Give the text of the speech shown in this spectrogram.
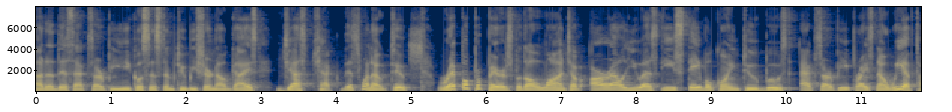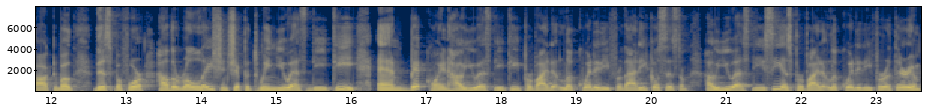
out of this XRP ecosystem to be sure. Now, guys, just check this one out too. Ripple prepares for the launch of RLUSD stablecoin to boost XRP price. Now, we have talked about this before how the relationship between USDT and Bitcoin, how USDT provided liquidity for that ecosystem, how USDC has provided liquidity for Ethereum.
